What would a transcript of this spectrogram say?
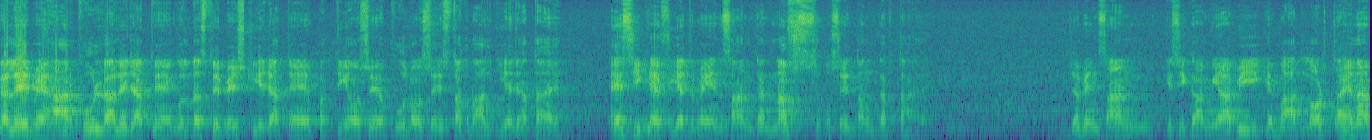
گلے میں ہار پھول ڈالے جاتے ہیں، گلدستے پیش کیے جاتے ہیں، پتیوں سے اور پھولوں سے استقبال کیا جاتا ہے۔ ایسی کیفیت میں انسان کا نفس اسے تنگ کرتا ہے۔ جب انسان کسی کامیابی کے بعد لوٹتا ہے نا،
